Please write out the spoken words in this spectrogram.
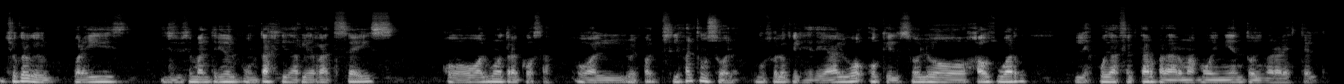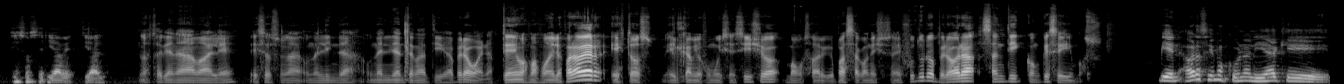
Yo creo que por ahí si hubiese mantenido el puntaje y darle RAT 6 o alguna otra cosa. O al, le falta un solo, un solo que les dé algo o que el solo Houseward les pueda afectar para dar más movimiento e ignorar stealth. Eso sería bestial. No estaría nada mal, ¿eh? Eso es una, linda, una linda alternativa. Pero bueno, tenemos más modelos para ver. Estos, el cambio fue muy sencillo. Vamos a ver qué pasa con ellos en el futuro. Pero ahora, Santi, ¿con qué seguimos? Bien, ahora seguimos con una unidad que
